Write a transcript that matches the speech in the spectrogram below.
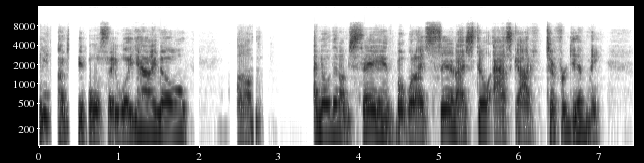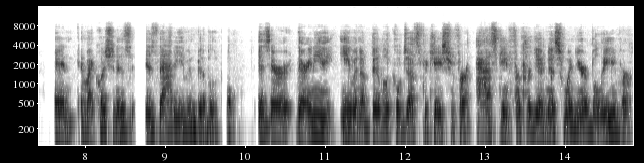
many times people will say, "Well, yeah, I know um, I know that I'm saved, but when I sin, I still ask God to forgive me. And, and my question is, is that even biblical? Is there there any even a biblical justification for asking for forgiveness when you're a believer?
